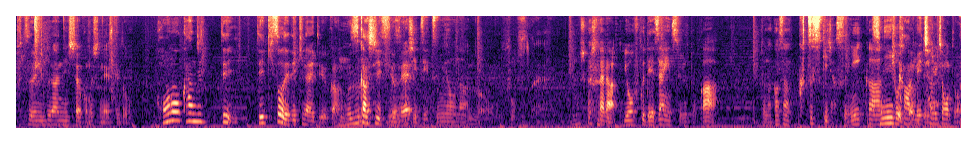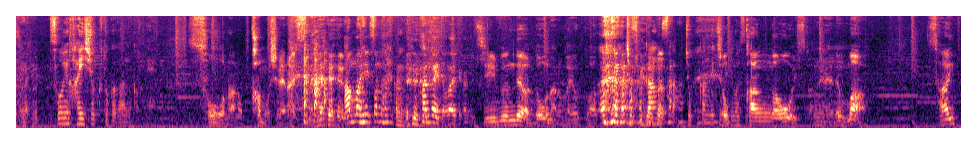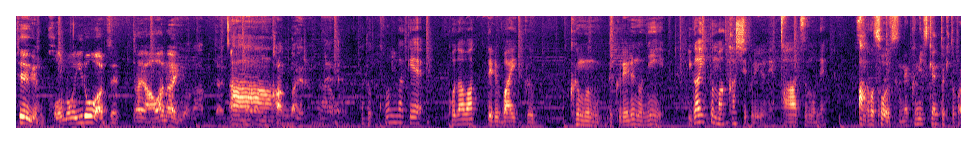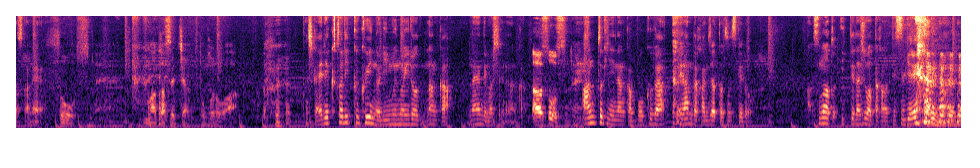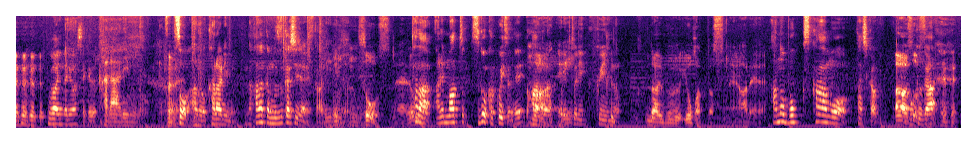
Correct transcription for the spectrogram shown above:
普通に無難にしちゃうかもしれないですけど、この感じってできそうでできないというかうん難しいですよね。難しい絶妙な。そうですね。もしかしたら洋服デザインするとかあと中尾さん靴好きじゃん。スニーカースニーカーめちゃめちゃ持ってますねそういう配色とかがあるのかもねそうなのかもしれないですね。あんまりそんな考えてもないって感じ自分ではどうなのかよくわからない。直感ですか？直感で決めて直ます感が多いですかね、うん。でもまあ最低限この色は絶対合わないよなみたいな考えるんであとこんだけこだわってるバイク組むんでくれるのに意外と任してくれるよね。パーツもね。あそうですね。組み付けの時とかですかね。そうですね。任せちゃうところは 確かエレクトリッククイーンのリムの色なんか悩んでましたよねなんか。あそうですね。あの時になんか僕が選んだ感じだったんですけどあその後行って大丈夫だったかなってすげえ 不安になりましたけど。カラーリムのやつ。そうあのカラーリム。なかなか難しいじゃないですかあれ入れるの。そうですね。ただあれマットすごいかっこいいですよね、はい。あのエレクトリッククイーンの。だいぶ良かったですねあれ。あのボックスカーも確か僕がですね。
